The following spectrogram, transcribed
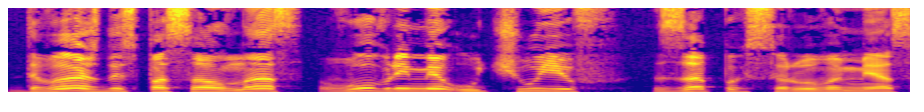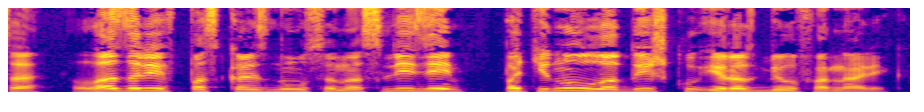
дважды спасал нас, вовремя учуяв запах сырого мяса. Лазарев поскользнулся на слизи, потянул лодыжку и разбил фонарик.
